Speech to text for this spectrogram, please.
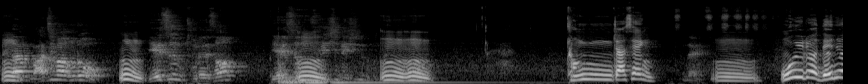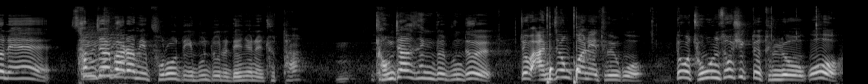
그다음 마지막으로 음. 예순 둘에서 예순 셋이 되시는 응. 경자생. 네. 음, 오히려 내년에 삼재 바람이 불어도 이분들은 내년에 좋다. 음. 경자생들 분들 좀 안정권에 들고 또 좋은 소식도 들려오고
